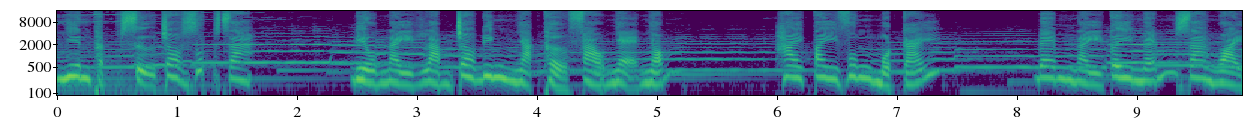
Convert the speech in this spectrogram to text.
nhiên thật sự cho rút ra. Điều này làm cho Đinh Nhạc thở phào nhẹ nhõm. Hai tay vung một cái. Đem này cây ném ra ngoài.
